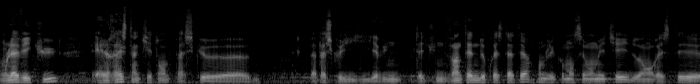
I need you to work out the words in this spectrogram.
on l'a vécue. Elle reste inquiétante parce que bah parce qu'il y avait peut-être une vingtaine de prestataires quand j'ai commencé mon métier. Il doit en rester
